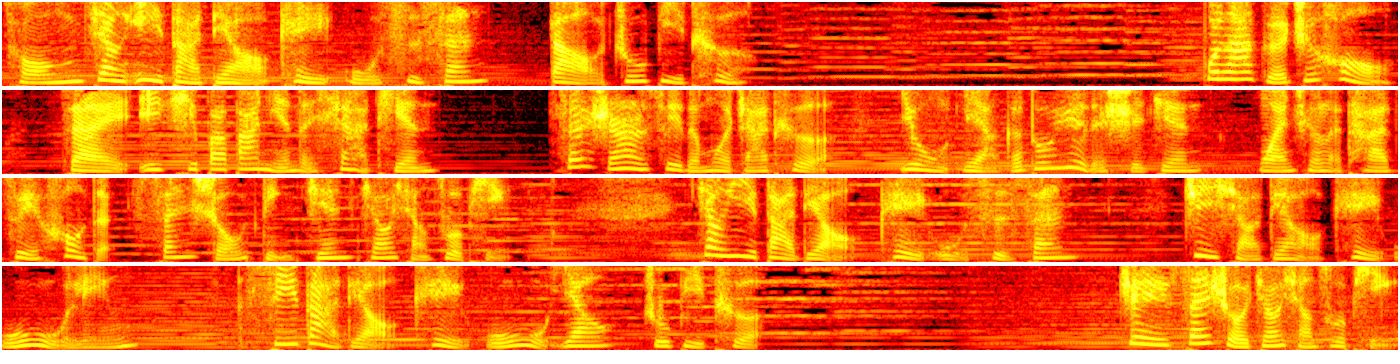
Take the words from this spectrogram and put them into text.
从降 E 大调 K 五四三到朱庇特。布拉格之后，在一七八八年的夏天，三十二岁的莫扎特用两个多月的时间完成了他最后的三首顶尖交响作品：降 E 大调 K 五四三。G 小调 K 五五零，C 大调 K 五五幺，朱庇特。这三首交响作品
